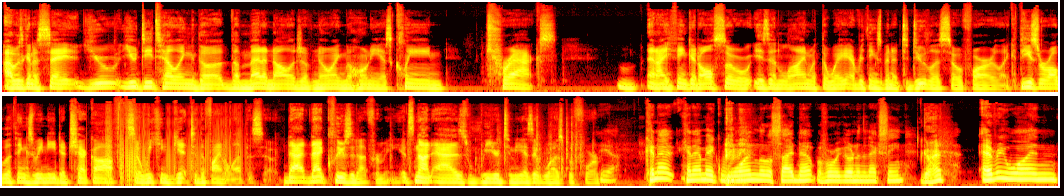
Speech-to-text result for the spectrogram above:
I was gonna say you you detailing the the meta knowledge of knowing Mahoney is clean tracks, and I think it also is in line with the way everything's been a to do list so far. Like these are all the things we need to check off so we can get to the final episode. That that clears it up for me. It's not as weird to me as it was before. Yeah. Can I can I make one little side note before we go into the next scene? Go ahead. Everyone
